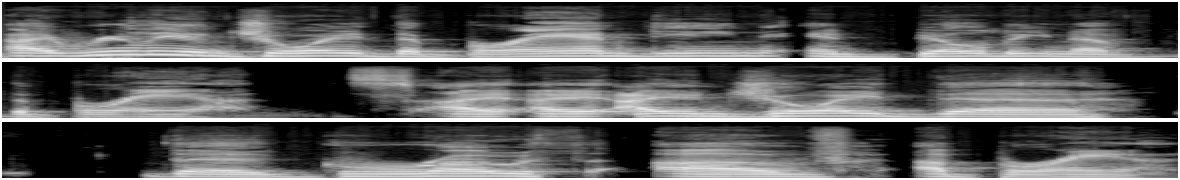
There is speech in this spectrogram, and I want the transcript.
I really enjoyed the branding and building of the brands. I, I, I enjoyed the the growth of a brand.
